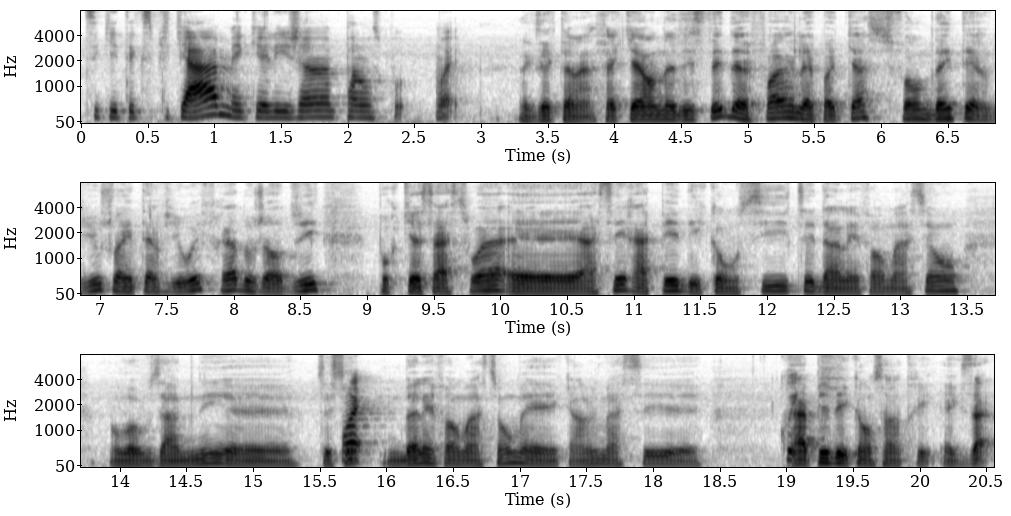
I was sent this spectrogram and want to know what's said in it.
qui est explicable, mais que les gens pensent pas. Ouais. Exactement. Fait qu'on a décidé de faire le podcast sous forme d'interview. Je vais interviewer Fred aujourd'hui pour que ça soit euh, assez rapide et concis tu sais, dans l'information. On va vous amener, euh, c'est Ouais. une belle information, mais quand même assez euh, rapide et concentrée. Exact.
